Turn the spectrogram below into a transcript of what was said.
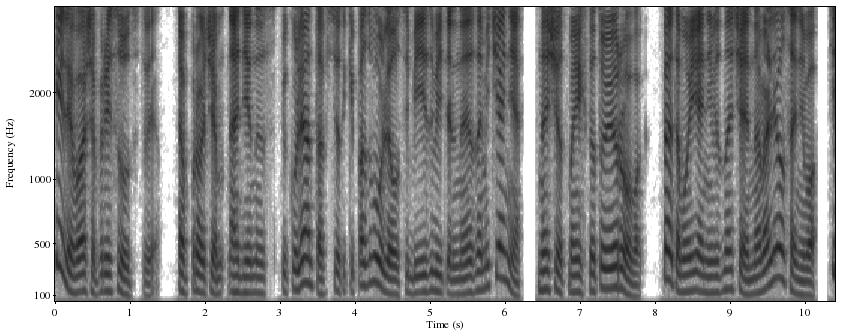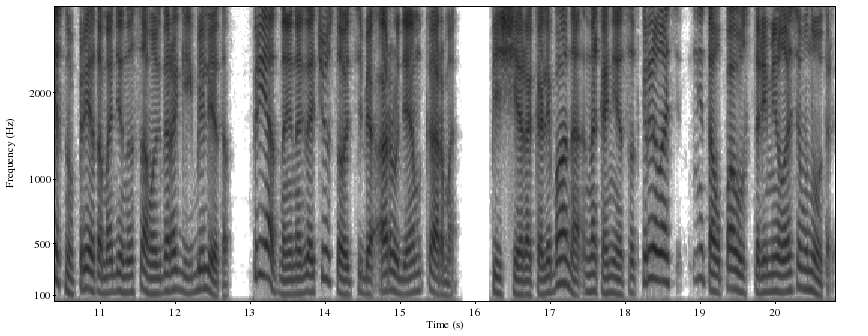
или ваше присутствие. Впрочем, один из спекулянтов все-таки позволил себе извительное замечание насчет моих татуировок. Поэтому я невзначай навалился на него, теснув при этом один из самых дорогих билетов. Приятно иногда чувствовать себя орудием кармы. Пещера Калибана наконец открылась, и толпа устремилась внутрь.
